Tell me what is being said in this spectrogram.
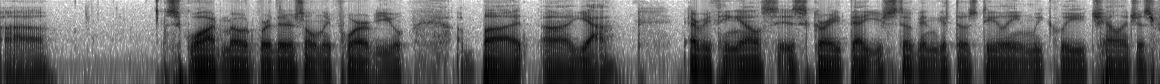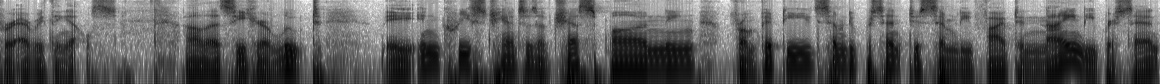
uh, squad mode where there's only four of you. But uh, yeah, everything else is great. That you're still going to get those daily and weekly challenges for everything else. Uh, let's see here, loot. They increase chances of chest spawning from 50 70% to 75 to 90%.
